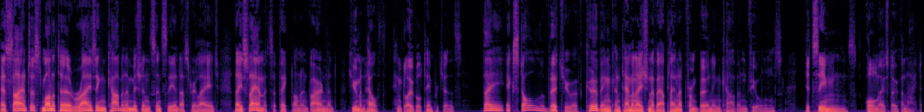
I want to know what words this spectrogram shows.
As scientists monitor rising carbon emissions since the industrial age, they slam its effect on environment, human health, and global temperatures. They extol the virtue of curbing contamination of our planet from burning carbon fuels. It seems almost overnight.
